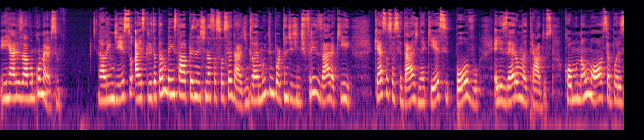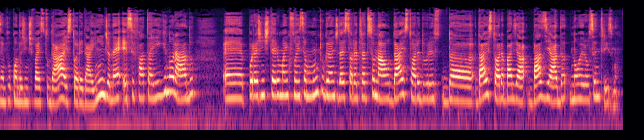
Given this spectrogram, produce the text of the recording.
e realizavam comércio. Além disso, a escrita também estava presente nessa sociedade. Então é muito importante a gente frisar aqui que essa sociedade, né, que esse povo, eles eram letrados. Como não mostra, por exemplo, quando a gente vai estudar a história da Índia, né, esse fato é ignorado é, por a gente ter uma influência muito grande da história tradicional, da história, do, da, da história baseada no eurocentrismo.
